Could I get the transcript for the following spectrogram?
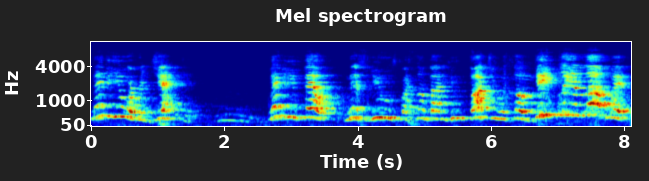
Maybe you were rejected. Maybe you felt misused by somebody you thought you were so deeply in love with.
